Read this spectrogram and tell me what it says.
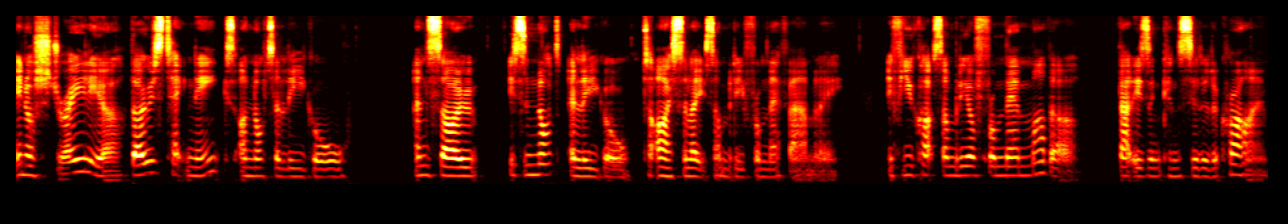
In Australia, those techniques are not illegal, and so it's not illegal to isolate somebody from their family. If you cut somebody off from their mother, that isn't considered a crime.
